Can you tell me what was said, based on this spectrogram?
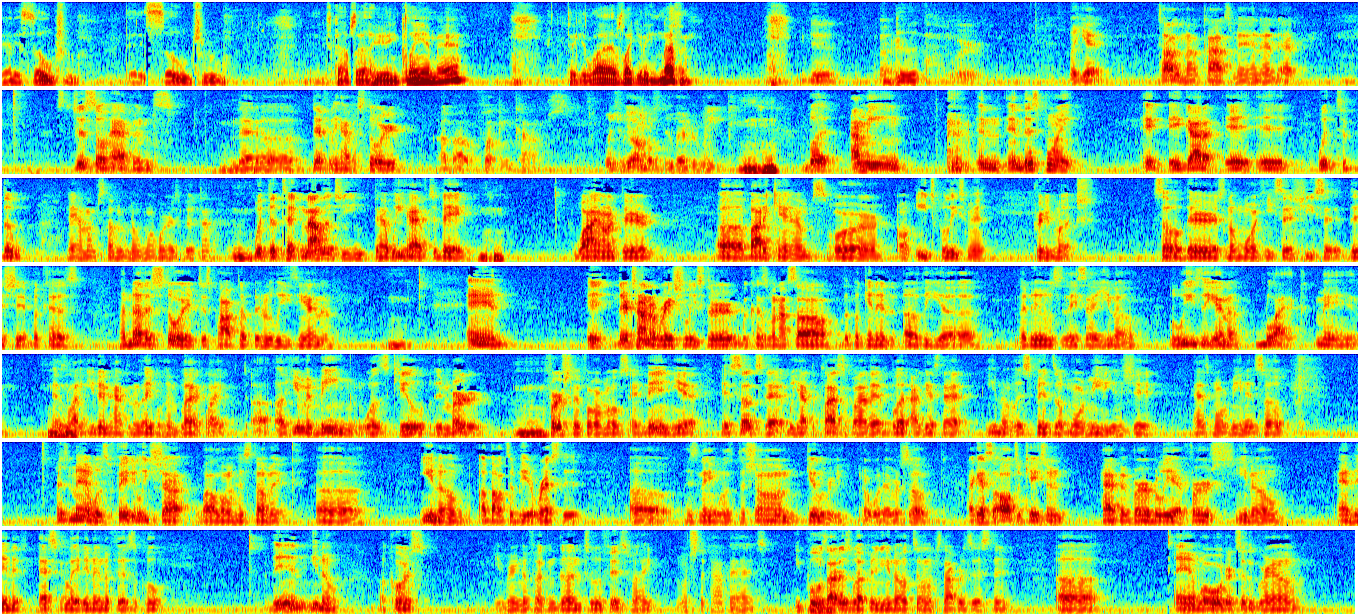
That is so true. That is so true. These cops out here ain't playing, man. Taking lives like it ain't nothing. you good? All right. Good. Word. But yeah, talking about cops, man, that, that just so happens that uh definitely have a story about fucking cops, which we almost do every week. Mm-hmm. But I mean, in in this point, it it gotta it it with to the damn I'm stumbling over my words big time. Mm. With the technology that we have today, Mhm. why aren't there uh, body cams or on each policeman? Pretty much. So there's no more he said she said this shit because another story just popped up in Louisiana, Mm. and it they're trying to racially stir it because when I saw the beginning of the uh, the news, they say you know Louisiana black man. It's Mhm. like you didn't have to label him black. Like uh, a human being was killed and murdered Mm-hmm. first and foremost, and then yeah, it sucks that we have to classify that, but I guess that you know it spins up more media and shit, has more meaning. So this man was fatally shot while on his stomach, uh, you know, about to be arrested. Uh, his name was Deshaun Guillory or whatever. So I guess the altercation happened verbally at first, you know, and then it escalated into physical. Then, you know, of course, you bring a fucking gun to a fist fight, which the cop has. He pulls out his weapon, you know, tell him stop resisting. uh, and were ordered to the ground.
